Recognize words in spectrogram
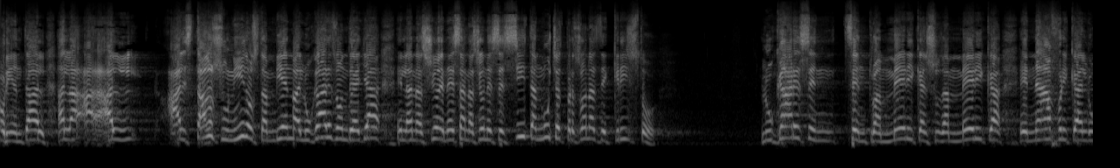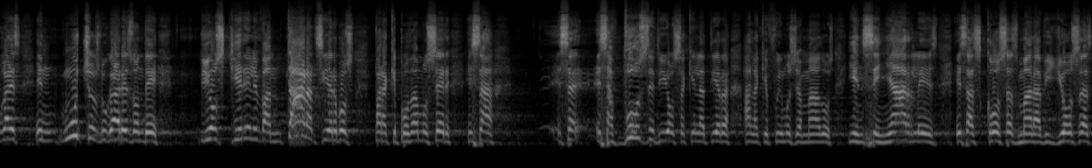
oriental, a, Estados Unidos también, a lugares donde allá en la nación, en esa nación necesitan muchas personas de Cristo. Lugares en Centroamérica, en Sudamérica, en África, en lugares, en muchos lugares donde Dios quiere levantar a siervos para que podamos ser esa esa, voz de Dios aquí en la tierra a la que fuimos llamados y enseñarles esas cosas maravillosas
